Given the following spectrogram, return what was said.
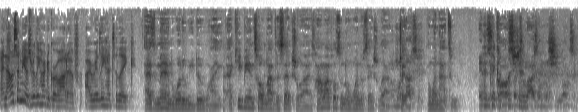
And that was something that was really hard to grow out of. I really had to like As men, what do we do? Like, I keep being told not to sexualize. How am I supposed to know when to sexualize And when not to. and when not to? And That's is a it called question. sexualizing when she wants it?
